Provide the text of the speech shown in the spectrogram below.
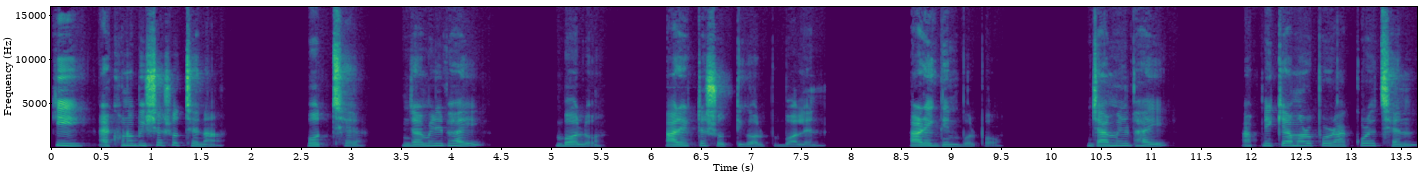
কি, এখনও বিশ্বাস হচ্ছে না? হচ্ছে। জামিল ভাই, বলো। আরেকটা সত্যি গল্প বলেন। আরেক দিন বলব। জামিল ভাই, আপনি কি আমার ওপর রাগ করেছেন?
